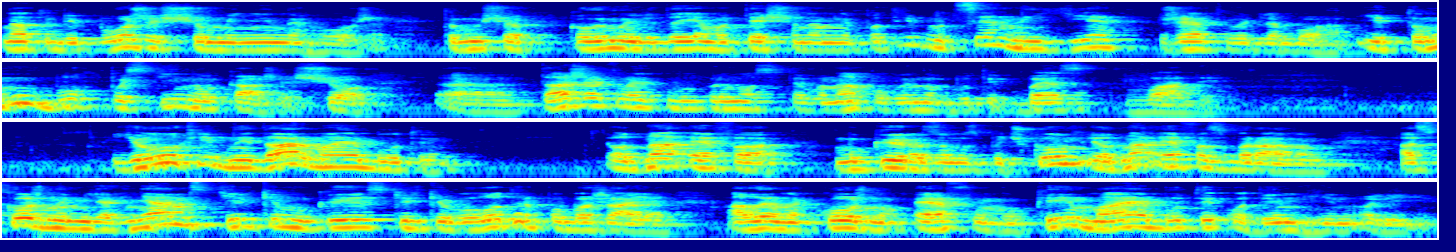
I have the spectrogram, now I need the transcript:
на тобі Боже, що мені не гоже. Тому що коли ми віддаємо те, що нам не потрібно, це не є жертвою для Бога. І тому Бог постійно каже, що та жертва, яку ви приносите, вона повинна бути без вади. Його хлібний дар має бути одна ефа муки разом з бичком і одна ефа з бараном. А з кожним ягням стільки муки, скільки володар побажає, але на кожну ефу муки має бути один гін олії.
